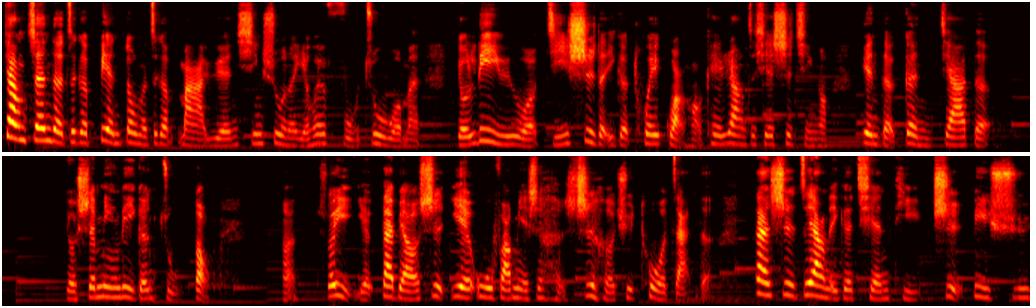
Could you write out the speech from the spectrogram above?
象征的这个变动的这个马元星数呢，也会辅助我们，有利于我集市的一个推广哈，可以让这些事情哦变得更加的有生命力跟主动，所以也代表是业务方面是很适合去拓展的。但是这样的一个前提是必须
